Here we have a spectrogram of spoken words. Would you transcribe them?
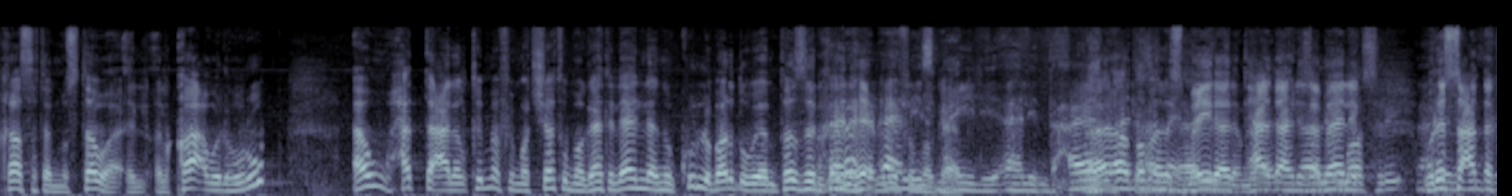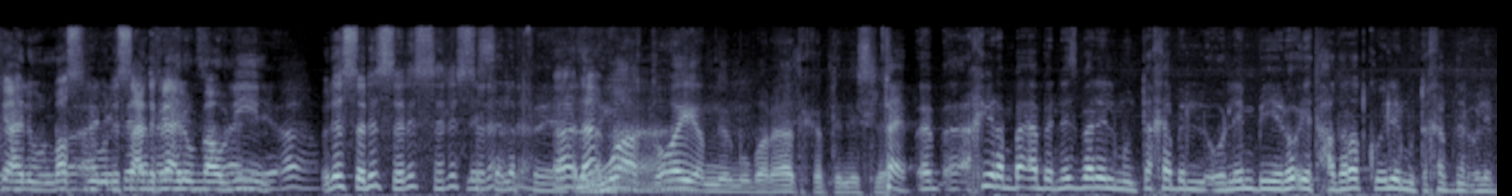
خاصة مستوى ال- القاع والهروب أو حتى على القمة في ماتشات ومواجهات الأهلي لأن الكل برضه بينتظر الأهلي هيعمل إيه في أهلي المواجهات إسماعيلي أهلي اتحاد آه، أهلي طبعاً زمالك. الإسماعيلي، أهلي الاتحاد، أهلي زمالك. ولسه عندك أهلي والمصري ولسه عندك بيراميدز، والمقاولين آه. ولسه لسه لسه لسه لسه لا آه لا مجموعة ما- قوية من المباريات يا كابتن إسلام طيب أخيرا بقى بالنسبة للمنتخب الأولمبي رؤية حضراتكم إيه لمنتخبنا الأولمبي؟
